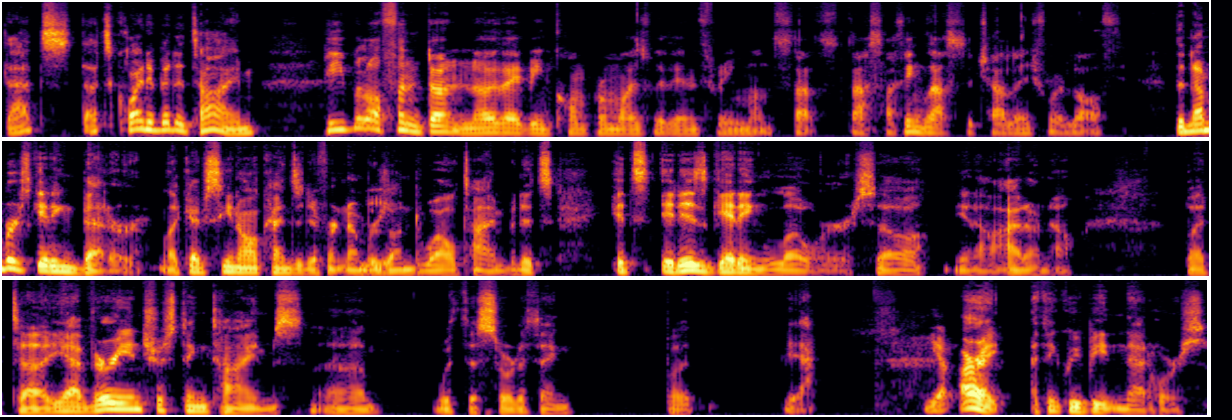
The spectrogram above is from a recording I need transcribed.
that's that's quite a bit of time. People often don't know they've been compromised within three months. That's that's I think that's the challenge for a lot of the number's getting better. Like I've seen all kinds of different numbers on dwell time, but it's it's it is getting lower. So you know, I don't know, but uh, yeah, very interesting times um, with this sort of thing. But yeah, Yep. All right, I think we've beaten that horse.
